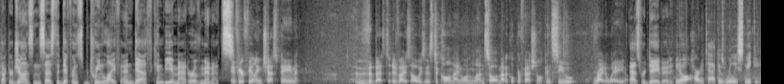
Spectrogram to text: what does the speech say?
Dr. Johnson says the difference between life and death can be a matter of minutes. If you're feeling chest pain, the best advice always is to call 911 so a medical professional can see you right away. As for David, you know, a heart attack is really sneaky.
